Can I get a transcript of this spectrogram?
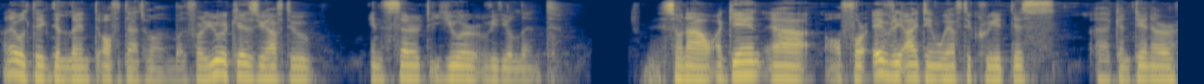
and I will take the length of that one. But for your case you have to insert your video length. So now again uh, for every item we have to create this uh, container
